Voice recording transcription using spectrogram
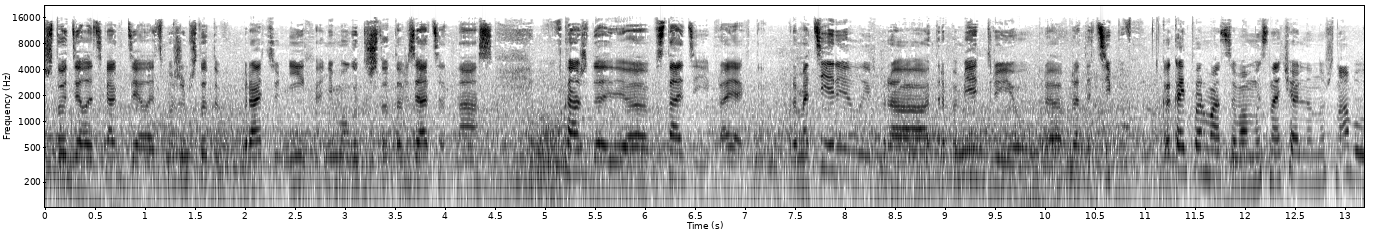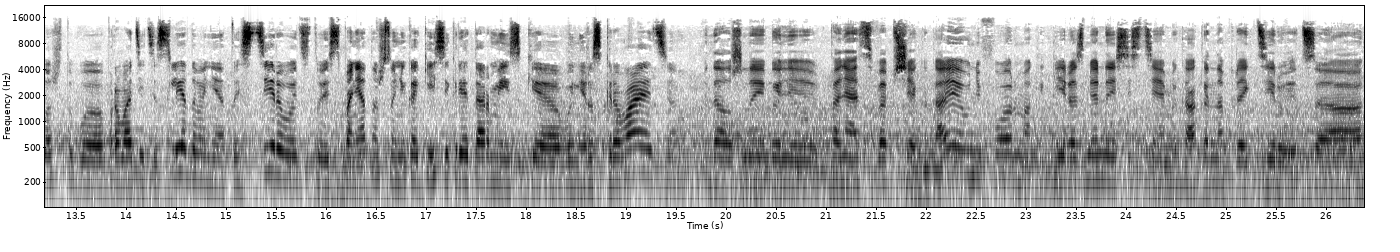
что делать, как делать. Можем что-то брать у них, они могут что-то взять от нас в каждой э, стадии проекта. Про материалы, про антропометрию, про прототипы. Какая информация вам изначально нужна была, чтобы проводить исследования, тестировать? То есть понятно, что никакие секреты армейские вы не раскрываете. Мы должны были понять вообще, какая униформа, какие размерные системы, как она проектируется,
